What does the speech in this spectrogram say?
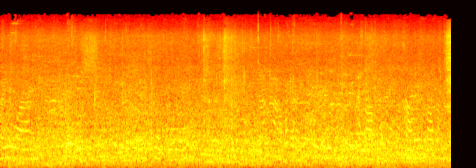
Taiwan. Dapat kayo, kasama kasama yung papa niya.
